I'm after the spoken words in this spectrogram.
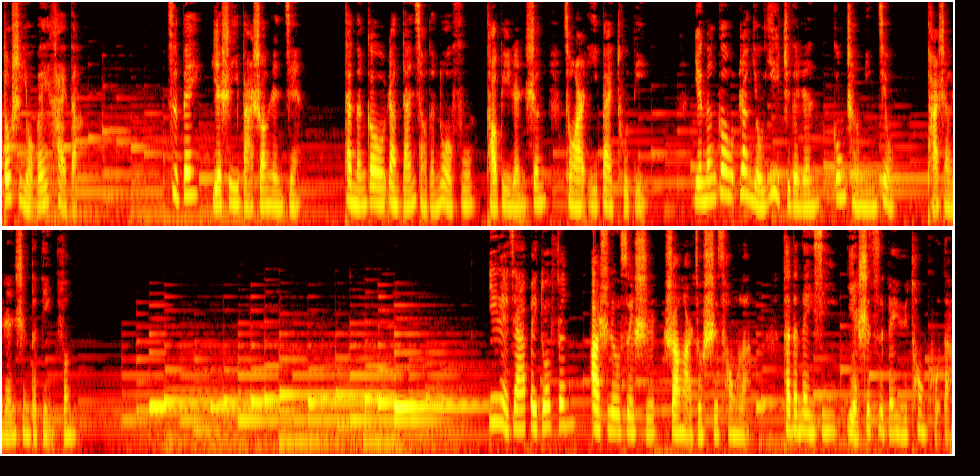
都是有危害的。自卑也是一把双刃剑，它能够让胆小的懦夫逃避人生，从而一败涂地；也能够让有意志的人功成名就。爬上人生的顶峰。音乐家贝多芬二十六岁时双耳就失聪了，他的内心也是自卑与痛苦的，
